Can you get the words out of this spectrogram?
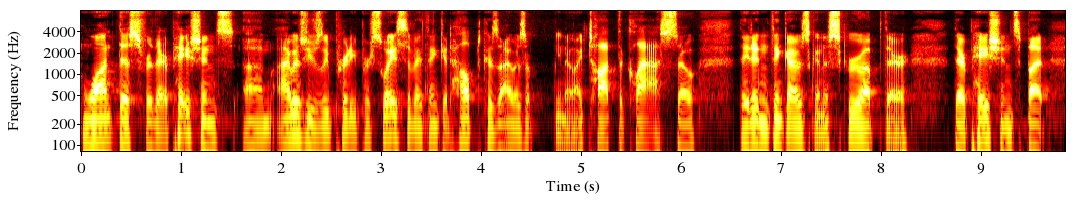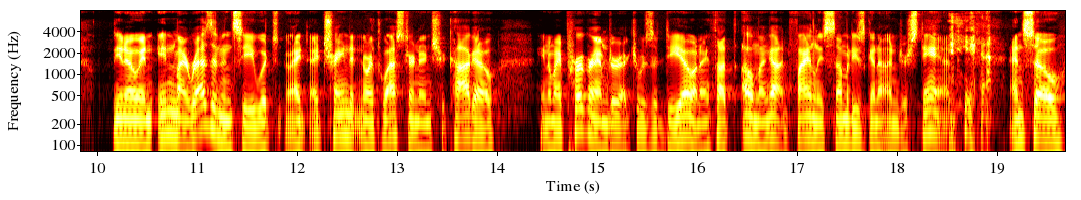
want this for their patients, um, I was usually pretty persuasive. I think it helped because I was a you know I taught the class, so they didn't think I was going to screw up their their patients. But you know, in, in my residency, which I, I trained at Northwestern in Chicago, you know, my program director was a DO, and I thought, oh my God, finally somebody's going to understand. Yeah. And so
